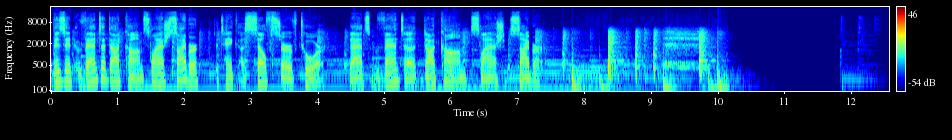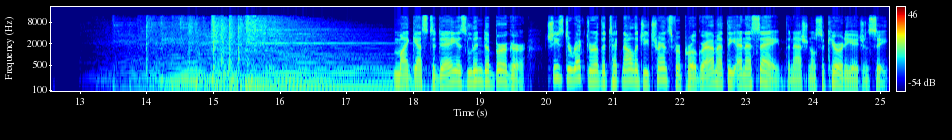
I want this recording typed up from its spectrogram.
Visit vanta.com slash cyber to take a self-serve tour. That's vanta.com slash cyber. My guest today is Linda Burger. She's director of the Technology Transfer Program at the NSA, the National Security Agency.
